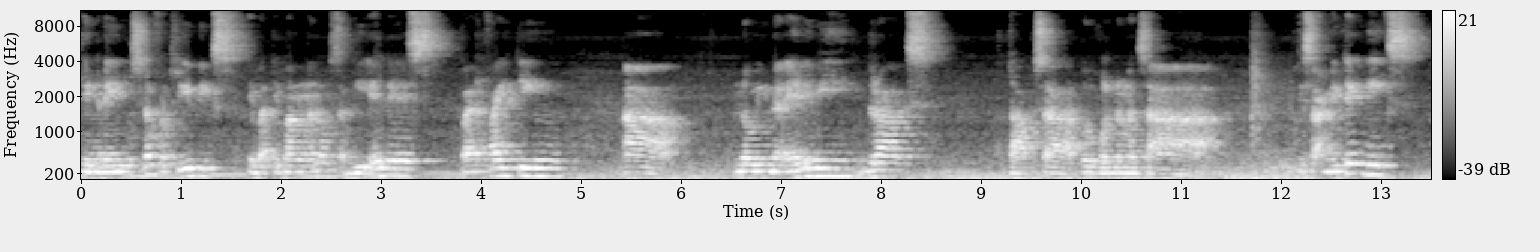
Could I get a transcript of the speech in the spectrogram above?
Tinrain ko sila for 3 weeks, iba't ibang ano, sa BLS, firefighting, uh, knowing the enemy, drugs, tapos sa tungkol naman sa disarming techniques,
